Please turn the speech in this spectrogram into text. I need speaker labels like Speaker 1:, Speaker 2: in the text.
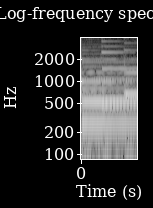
Speaker 1: Música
